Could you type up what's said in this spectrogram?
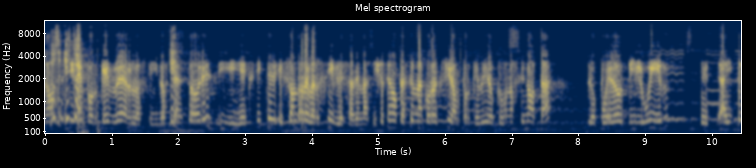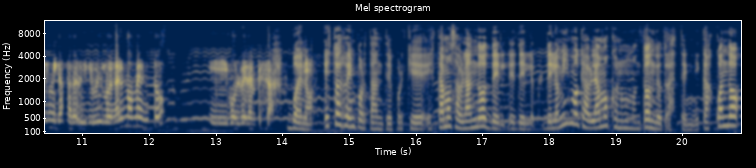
No, se tienen por qué ver los hilos eh. tensores y existe, son reversibles además. Si yo tengo que hacer una corrección porque veo que uno se nota, lo puedo diluir. Hay técnicas para diluirlo en el momento y volver a empezar. Bueno, esto es re importante porque estamos hablando de, de, lo mismo que hablamos con un montón de otras técnicas. Cuando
